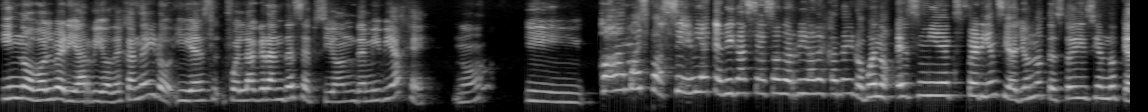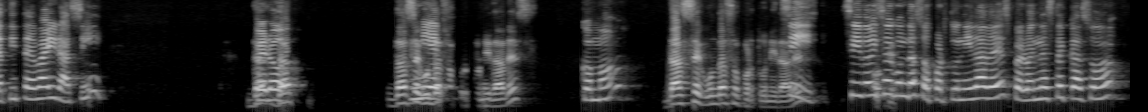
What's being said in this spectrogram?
y no volvería a Río de Janeiro y es, fue la gran decepción de mi viaje, ¿no? Y ¿cómo es posible que digas eso de Río de Janeiro? Bueno, es mi experiencia, yo no te estoy diciendo que a ti te va a ir así. Pero. ¿Da, segundas oportunidades? ¿Cómo? ¿Das segundas oportunidades? Sí, sí doy segundas oportunidades, pero en este caso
